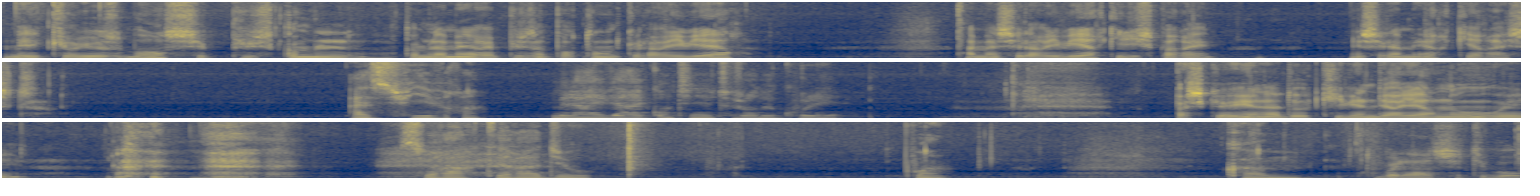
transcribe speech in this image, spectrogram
Mais curieusement, c'est plus comme, comme la mer est plus importante que la rivière, ah ben c'est la rivière qui disparaît. Et c'est la mer qui reste. À suivre. Mais la rivière, elle continue toujours de couler. Parce qu'il y en a d'autres qui viennent derrière nous, oui. sur arteradio.com. Voilà, c'était beau.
